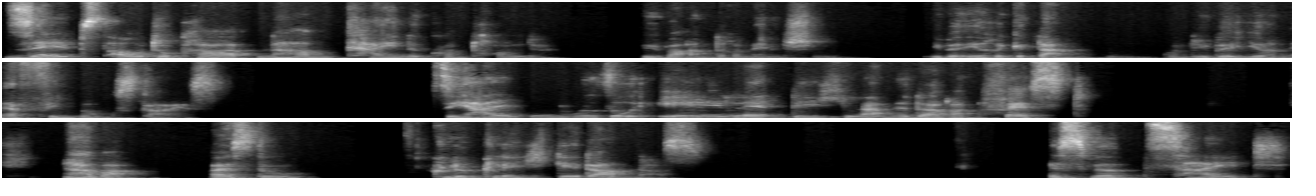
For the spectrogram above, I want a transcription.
Selbst Autokraten haben keine Kontrolle über andere Menschen, über ihre Gedanken und über ihren Erfindungsgeist. Sie halten nur so elendig lange daran fest. Aber weißt du, glücklich geht anders. Es wird Zeit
